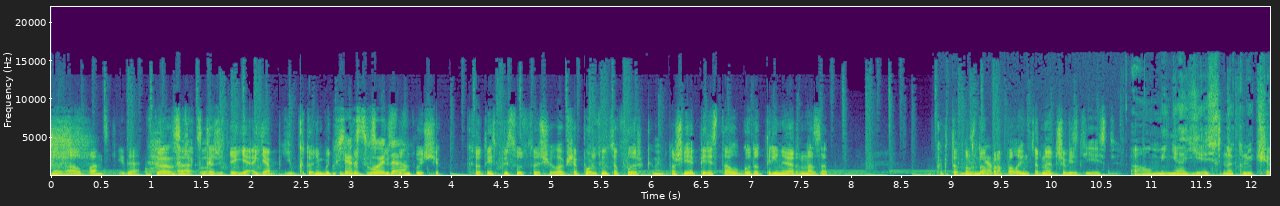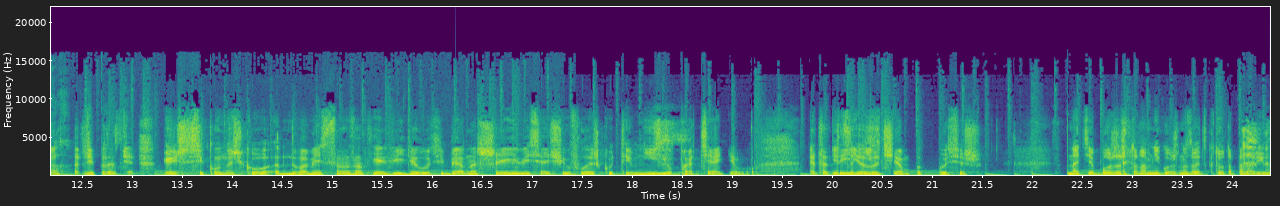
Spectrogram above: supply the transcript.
Ну, албанский, да. Афганский а, скажите, я, я, кто-нибудь из свой, присутствующих, да. кто-то из присутствующих вообще пользуется флешками? Потому что я перестал года три, наверное, назад. Как-то нужда я... пропала. Интернет же везде есть. А у меня есть на ключах. Подожди, подожди. Гриш, секундочку. Два месяца назад я видел у тебя на шее висящую флешку. Ты мне ее протягивал. Это ты ее зачем подносишь? На тебе, боже, что нам не гоже называется. Кто-то подарил.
